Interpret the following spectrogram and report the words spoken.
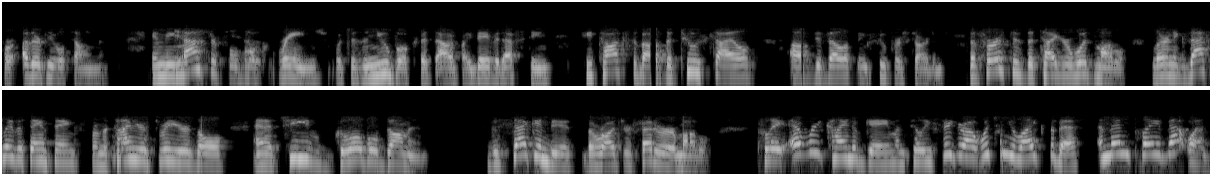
or other people telling them. In the Yeah. masterful book Range, which is a new book that's out by David Epstein, he talks about the two styles of developing superstardom. The first is the Tiger Woods model. Learn exactly the same things from the time you're three years old and achieve global dominance. The second is the Roger Federer model. Play every kind of game until you figure out which one you like the best and then play that one.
